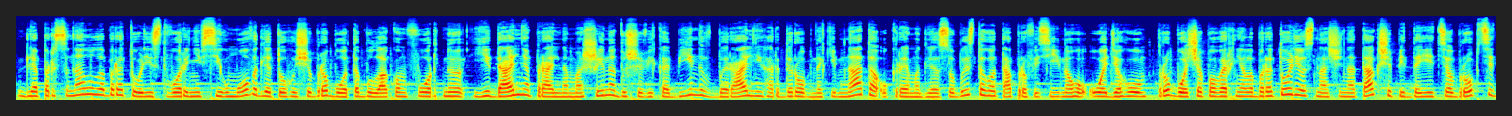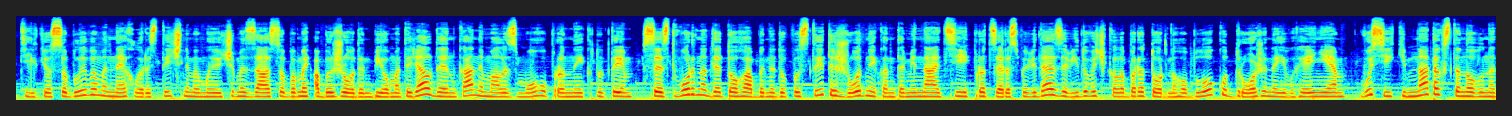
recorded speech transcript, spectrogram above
Для персоналу лабораторії створені всі умови для того, щоб робота була комфортною: їдальня, пральна машина, душові кабіни, вбиральні, гардеробна кімната, окремо для особистого та професійного одягу. Робоча поверхня лабораторії оснащена так, що піддається обробці тільки особливими нехлористичними миючими засобами, аби жоден біоматеріал ДНК не мали змогу проникнути. Все створено для того, аби не допустити жодної контамінації. Про це розповідає завідувачка лабораторного блоку Дрожина Євгенія. В усіх кімнатах встановлена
